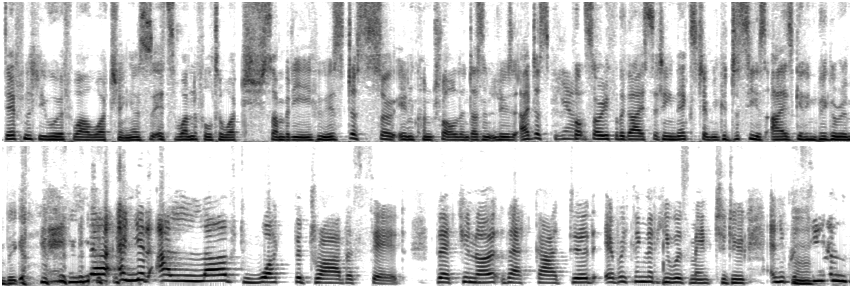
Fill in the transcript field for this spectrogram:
Definitely worthwhile watching. It's, it's wonderful to watch somebody who is just so in control and doesn't lose it. I just yeah. felt sorry for the guy sitting next to him. You could just see his eyes getting bigger and bigger. yeah, and yet I loved what the driver said that, you know, that guy did everything that he was meant to do. And you could mm. see him,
